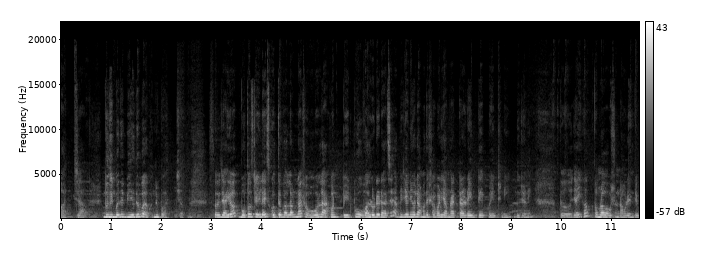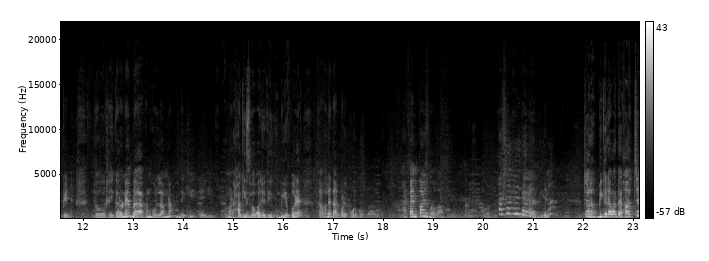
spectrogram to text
বাচ্চা। দুদিন বাদে বিয়ে দেবো এখনই বাচ্চা। তো যাই হোক বোতল স্টেরিলাইজ করতে পারলাম না। সৌম্য বলল এখন পেট পুরো ওভারলোডেড আছে। আর বিরিয়ানি হলে আমাদের সবারই আমরা একটা রেন্টে পেট নিই দুজনেই। তো যাই হোক তোমরা অবশ্য নাও রেন্টে পেট। তো সেই কারণে বা এখন করলাম না। দেখি এই আমার হাগিস বাবা যদি ঘুমিয়ে পড়ে তাহলে তারপরে করব। হ্যাঁ প্যাম্পাস বাবা? দিকে না? চলো বিকেলে আবার দেখা হচ্ছে।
